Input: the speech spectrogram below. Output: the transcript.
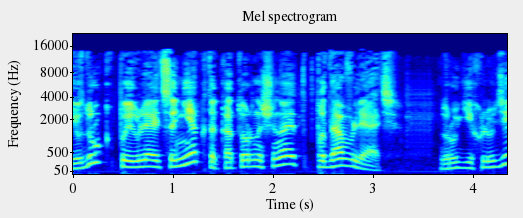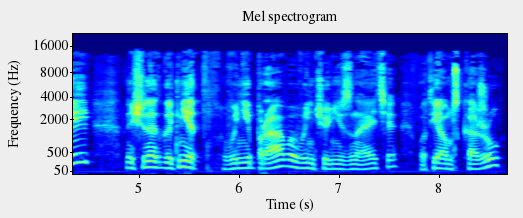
И вдруг появляется некто, который начинает подавлять других людей, начинают говорить, нет, вы не правы, вы ничего не знаете, вот я вам скажу.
